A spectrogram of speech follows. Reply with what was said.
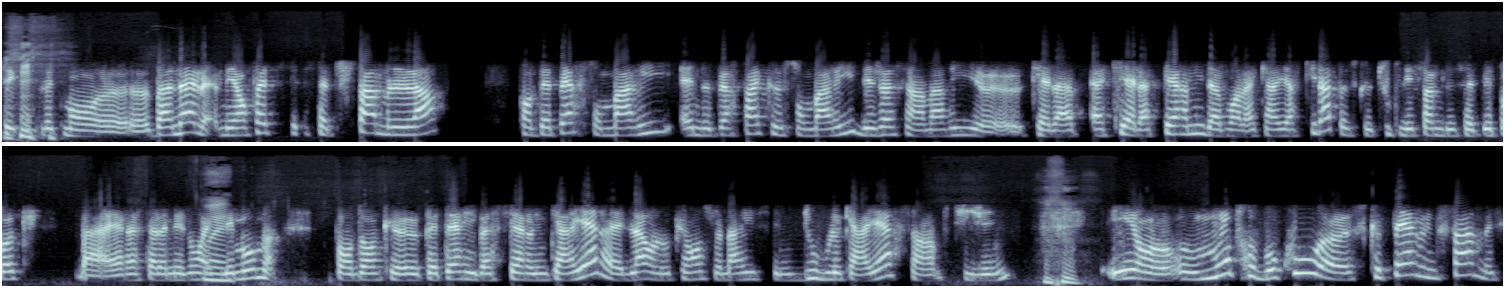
C'est complètement euh, banal, mais en fait, cette femme-là, quand elle perd son mari, elle ne perd pas que son mari. Déjà, c'est un mari euh, qu'elle a, à qui elle a permis d'avoir la carrière qu'il a, parce que toutes les femmes de cette époque, bah, elles restent à la maison avec Ouais. les mômes, pendant que Peter, il va se faire une carrière. Et là, en l'occurrence, le mari, c'est une double carrière, c'est un petit génie. Et on, on montre beaucoup euh, ce que perd une femme, et ce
